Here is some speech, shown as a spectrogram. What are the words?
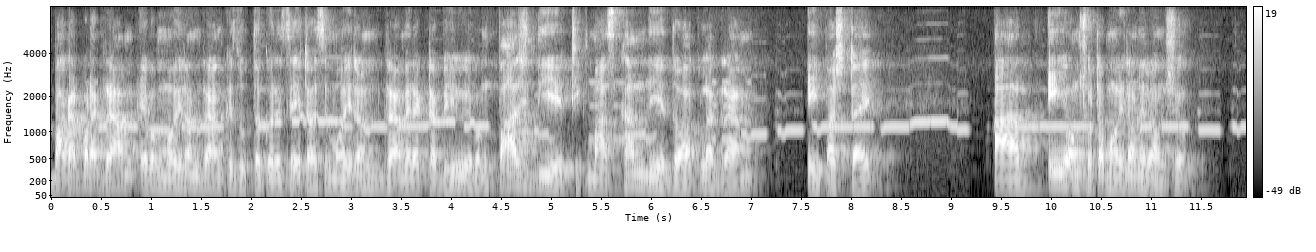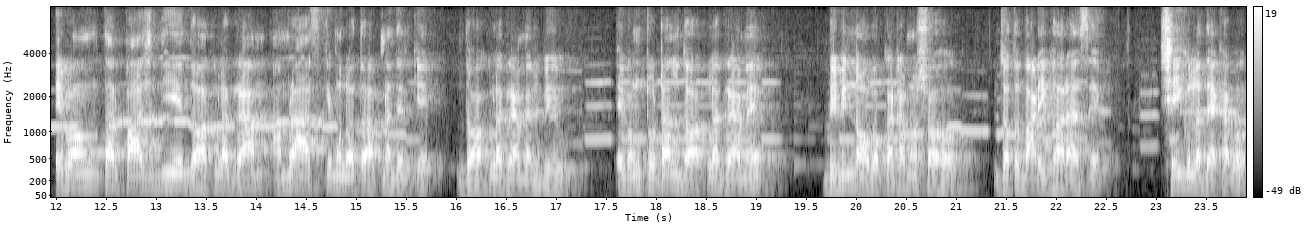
বাগারপাড়া গ্রাম এবং মহিরন গ্রামকে যুক্ত করেছে। এটা হচ্ছে মহিরন গ্রামের একটা ভিউ এবং পাশ দিয়ে ঠিক মাঝখান দিয়ে দোয়াকলা গ্রাম এই পাশটায়। আর এই অংশটা মহিরনের অংশ। এবং তার পাশ দিয়ে দোয়াকলা গ্রাম, আমরা আজকে মূলত আপনাদেরকে দোয়াকলা গ্রামের ভিউ এবং টোটাল দোয়াকলা গ্রামের বিভিন্ন অবকাঠামো সহ যত বাড়িঘর আছে, সেইগুলো দেখাবো।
